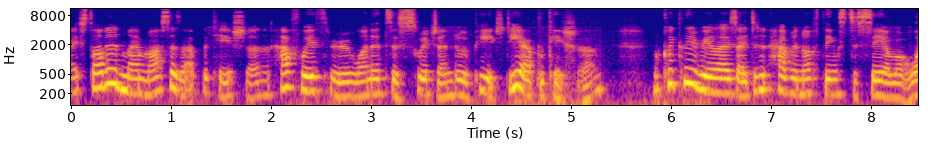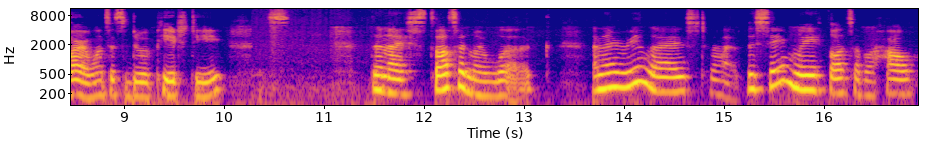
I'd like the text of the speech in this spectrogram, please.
I started my master's application halfway through, wanted to switch and do a PhD application, and quickly realized I didn't have enough things to say about why I wanted to do a PhD. Then I started my work, And I realized that the same way thoughts about how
